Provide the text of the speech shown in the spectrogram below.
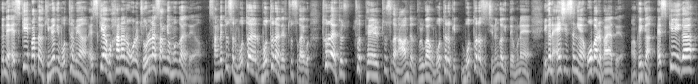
근데 SK 빠따가 김영규 못하면 SK하고 하나는 오늘 졸라 쌍욕 먹어야 돼요. 상대 투수는 못, 털, 못 털어야 될 투수가 아니고 털어야 될, 투, 될 투수가 나왔는데도 불구하고 못, 털었기, 못 털어서 지는 거기 때문에 이거는 NC 승의 오바를 봐야 돼요. 어, 그러니까 SK가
